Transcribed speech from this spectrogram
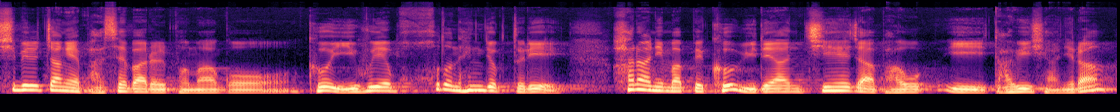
11장에 바세바를 범하고 그 이후의 모든 행적들이 하나님 앞에 그 위대한 지혜자 바우 이 다윗이 아니라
